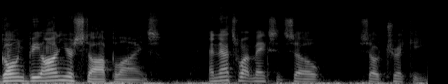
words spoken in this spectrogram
going beyond your stop lines. And that's what makes it so so tricky.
